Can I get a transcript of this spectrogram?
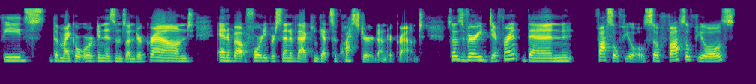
feeds the microorganisms underground. And about 40% of that can get sequestered underground. So that's very different than fossil fuels. So fossil fuels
